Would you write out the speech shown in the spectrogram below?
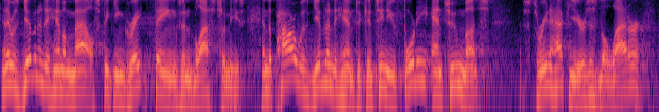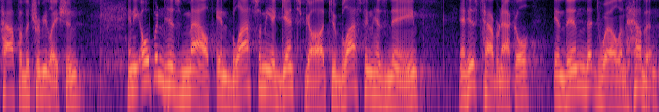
And there was given unto him a mouth speaking great things and blasphemies. And the power was given unto him to continue forty and two months it's three and a half years. This is the latter half of the tribulation. And he opened his mouth in blasphemy against God to blaspheme his name and his tabernacle in them that dwell in heaven.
